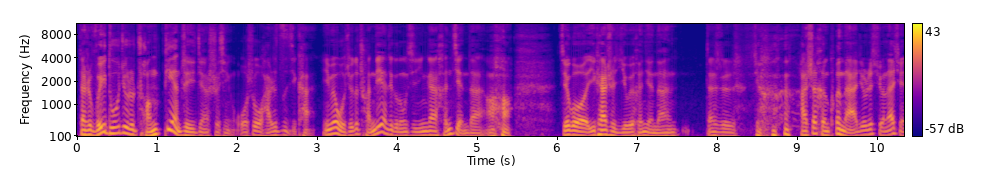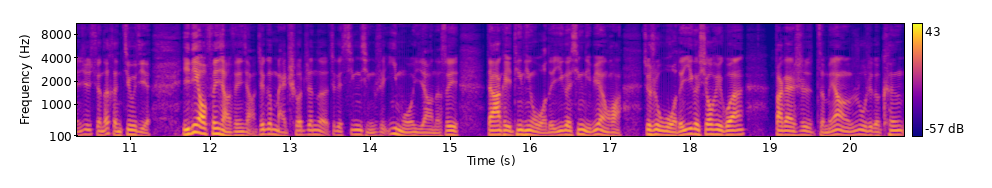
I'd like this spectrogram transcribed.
但是唯独就是床垫这一件事情，我说我还是自己看，因为我觉得床垫这个东西应该很简单啊。结果一开始以为很简单，但是就还是很困难，就是选来选去选得很纠结。一定要分享分享，这个买车真的这个心情是一模一样的，所以大家可以听听我的一个心理变化，就是我的一个消费观。大概是怎么样入这个坑，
